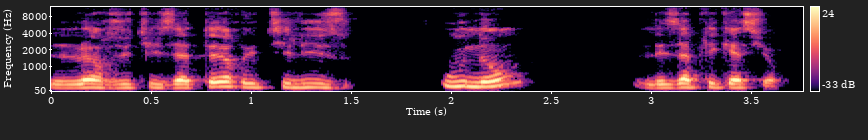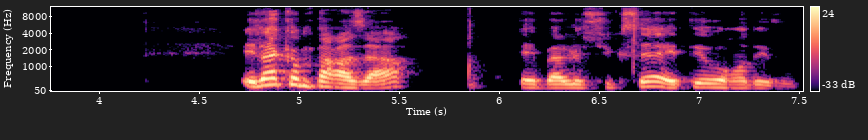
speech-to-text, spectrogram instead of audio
leurs utilisateurs utilisent ou non les applications. Et là, comme par hasard, eh ben, le succès a été au rendez-vous.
